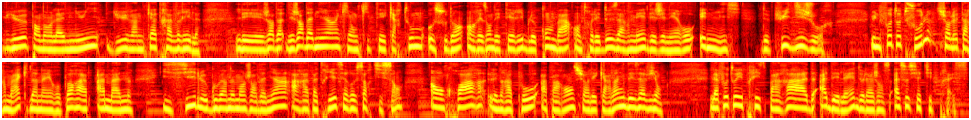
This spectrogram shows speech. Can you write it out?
lieu pendant la nuit du 24 avril. Les des Jordaniens qui ont quitté Khartoum au Soudan en raison des terribles combats entre les deux armées des généraux ennemis depuis dix jours. Une photo de foule sur le tarmac d'un aéroport à Amman. Ici, le gouvernement jordanien a rapatrié ses ressortissants, à en croire les drapeaux apparents sur les carlingues des avions. La photo est prise par Raad Adeleh de l'agence Associated Press.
